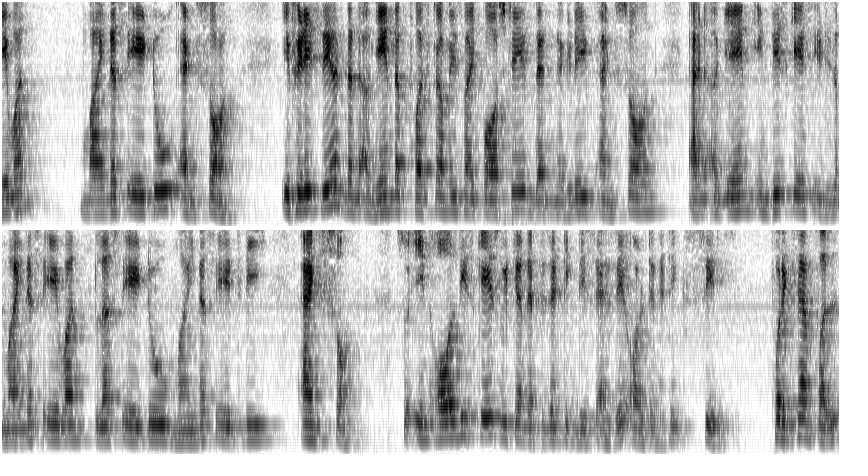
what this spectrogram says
a1 minus a2 and so on. If it is there then again the first term is by positive then negative and so on and again in this case it is a minus a1 plus a2 minus a3 and so on. So in all these cases we can representing this as a alternating series. For example,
